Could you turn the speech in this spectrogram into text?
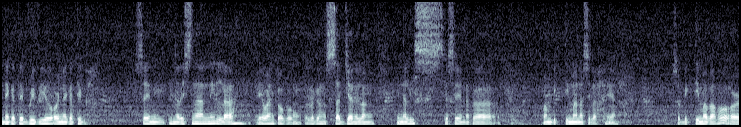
negative review or negative kasi inalis na nila ewan ko kung talagang sadya nilang inalis kasi naka pambiktima na sila ayan So, biktima ba ako or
